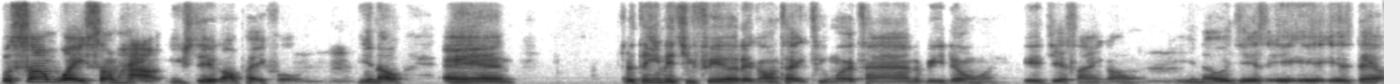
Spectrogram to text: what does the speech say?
But some way, somehow, you still gonna pay for it. Mhm. You know, and the thing that you feel they're gonna take too much time to be doing, it just ain't going. Mhm. You know, it just it, it- it's there.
